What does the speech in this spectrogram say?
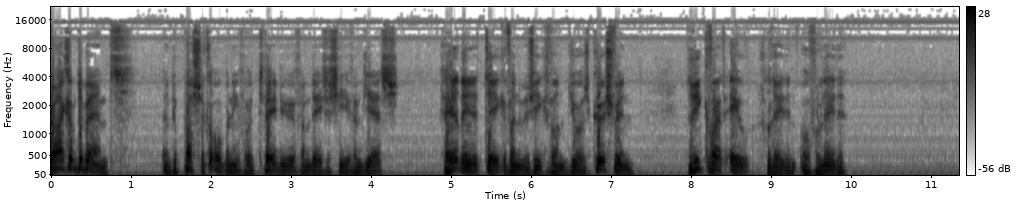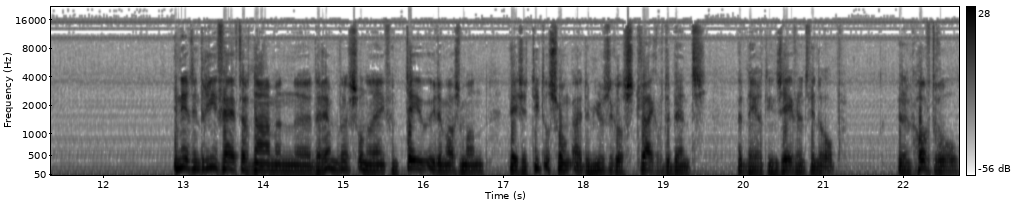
Strike op de Band. Een toepasselijke opening voor het tweede uur van deze CFM Jazz. Geheel in het teken van de muziek van George Gershwin. Drie kwart eeuw geleden overleden. In 1953 namen eh, de Ramblers onder leiding van Theo Udemasman deze titelsong uit de musical Strike op de Band uit 1927 op. Met een hoofdrol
